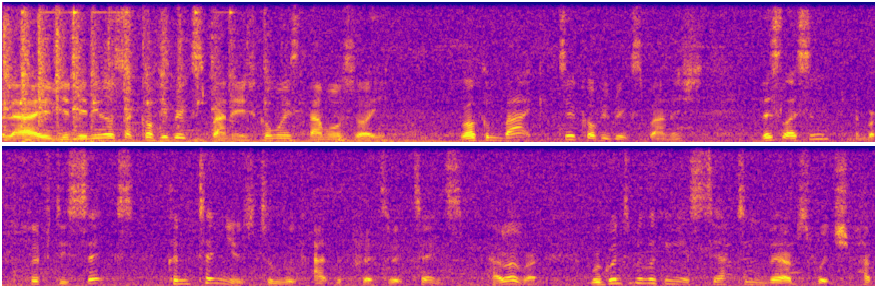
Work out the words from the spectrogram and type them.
Hola y bienvenidos a Coffee Break Spanish. ¿Cómo estamos hoy? Welcome back to Coffee Break Spanish. This lesson, number 56, continues to look at the preterite tense. However, we're going to be looking at certain verbs which have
